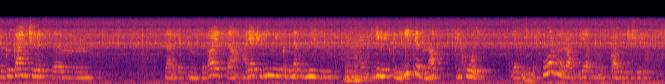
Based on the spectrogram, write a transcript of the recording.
викликаємо через ем, зараз як це називається, гарячу лінію Кабінету міністрів. О, Тоді львівська міліція до нас приходить. Я без форми, раз я розказуючи, що їх е,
